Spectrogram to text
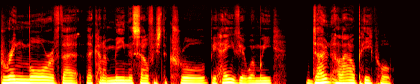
bring more of the, the kind of mean, the selfish, the cruel behavior when we don't allow people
